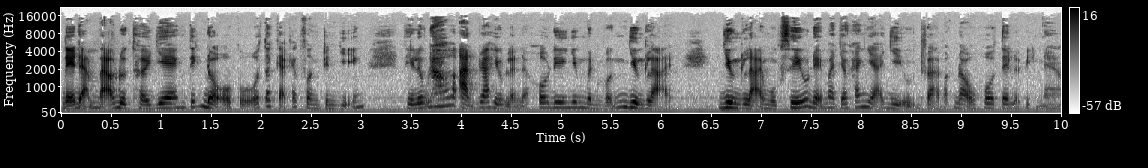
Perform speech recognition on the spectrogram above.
để đảm bảo được thời gian tiến độ của tất cả các phần trình diễn thì lúc đó ảnh ra hiệu lệnh là hô đi nhưng mình vẫn dừng lại dừng lại một xíu để mà cho khán giả dịu và bắt đầu hô tên là Việt Nam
